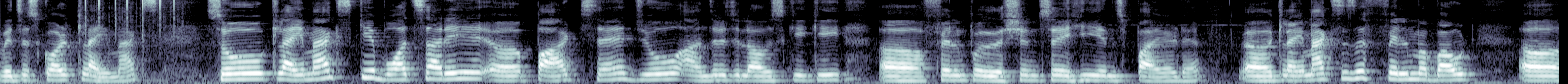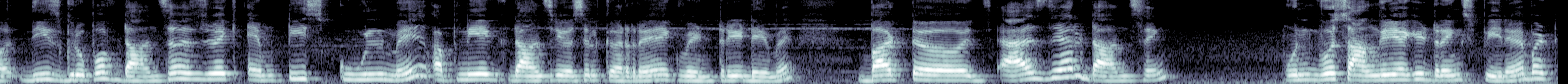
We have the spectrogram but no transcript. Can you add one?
which is called Climax so Climax के बहुत सारे पार्ट्स uh, हैं जो आंध्र जिलाउस्की की फ़िल्म uh, पोजिशन से ही इंस्पायर्ड है। Climax is a film about these group of dancers जो एक एम स्कूल में अपनी एक डांस रिहर्सल कर रहे हैं एक विंट्री डे में। But as they are dancing um, वो सांगरिया की ड्रिंक्स पी रहे हैं बट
